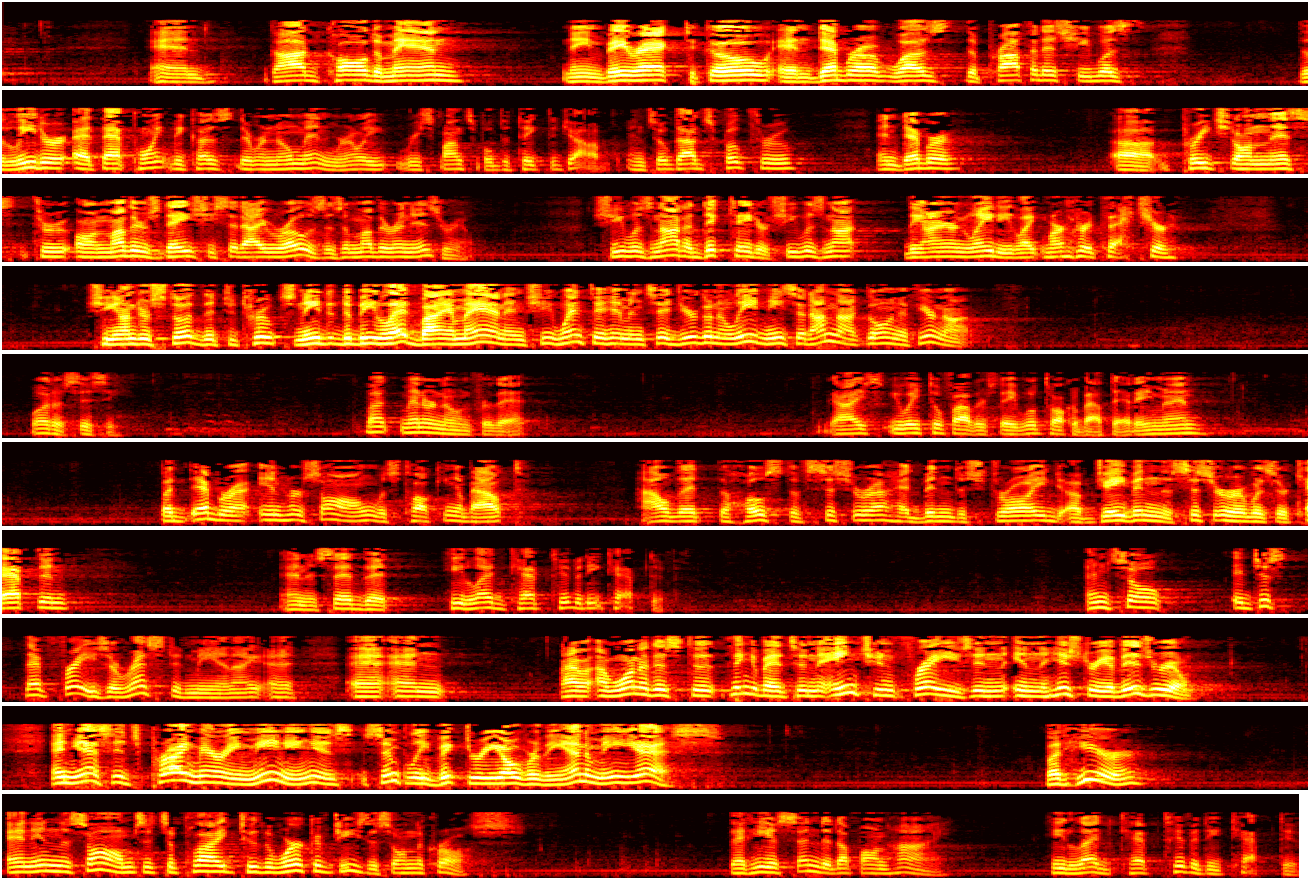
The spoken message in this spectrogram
and God called a man named Barak to go, and Deborah was the prophetess. She was the leader at that point because there were no men really responsible to take the job. And so God spoke through, and Deborah uh, preached on this through on Mother's Day. She said, "I rose as a mother in Israel." She was not a dictator. She was not the Iron Lady like Margaret Thatcher. She understood that the troops needed to be led by a man, and she went to him and said, You're going to lead. And he said, I'm not going if you're not. What a sissy. But men are known for that. Guys, you wait till Father's Day. We'll talk about that. Amen. But Deborah, in her song, was talking about how that the host of Sisera had been destroyed, of Jabin. The Sisera was their captain. And it said that he led captivity captive. And so it just that phrase arrested me, and I uh, and I, I wanted us to think about it. It's an ancient phrase in in the history of Israel. And yes, its primary meaning is simply victory over the enemy, yes. But here, and in the Psalms, it's applied to the work of Jesus on the cross. That he ascended up on high. He led captivity captive.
